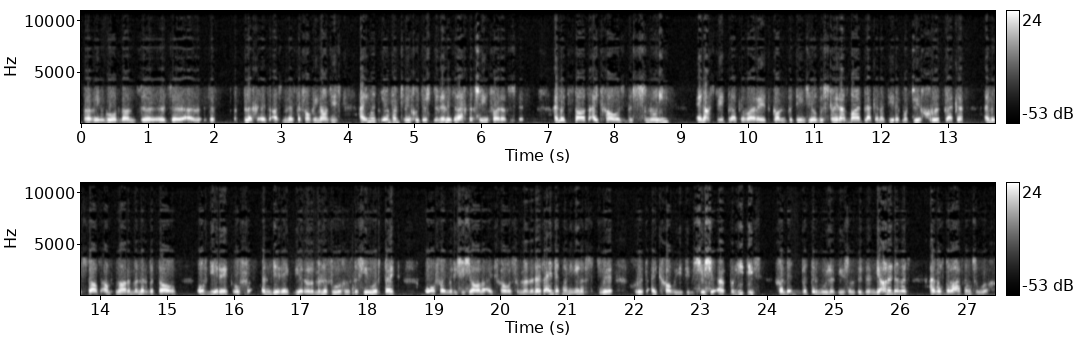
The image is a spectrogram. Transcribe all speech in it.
Pravin Gordhan se se se plig is as minister van finansies. Hy moet een van twee goeders doen. Dit is regtig so eenvoudig as dit. Hy moet staatsuitgawes besnoei en daar's twee plekke waar hy dit kan potensieel besnoei. Daar's baie plekke natuurlik, maar twee groot plekke. Hy moet staatsamptenare minder betaal of direk of indirek deur hulle minder verhogings te gee oor tyd of hy moet die sosiale uitgawes verminder. Dit is eintlik maar die enigste twee groot uitgawe-items. Soos uh, polities gaan dit bitter moeilik wees om te doen. Die ander ding is hy moet belastings hoog.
